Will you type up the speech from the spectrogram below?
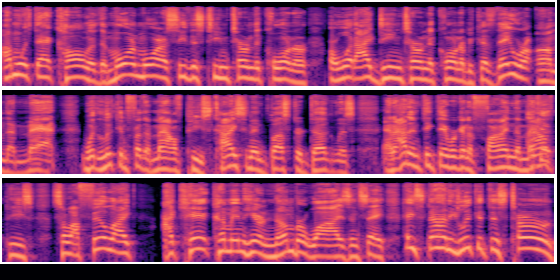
I'm with that caller. The more and more I see this team turn the corner, or what I deem turn the corner, because they were on the mat with looking for the mouthpiece, Tyson and Buster Douglas, and I didn't think they were going to find the mouthpiece. So I feel like I can't come in here number wise and say, "Hey, Steiny, look at this turn."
